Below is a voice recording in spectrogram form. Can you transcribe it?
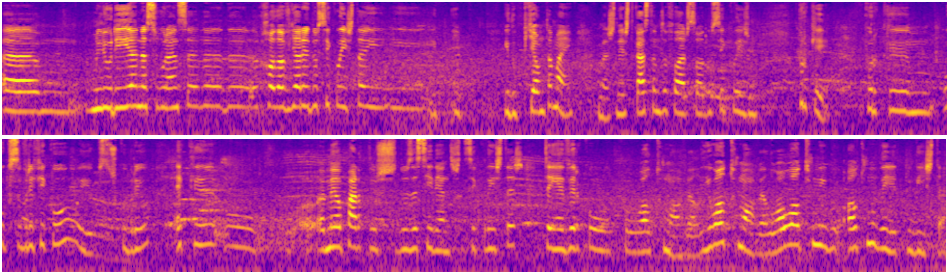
uh, melhoria na segurança de, de rodoviária do ciclista e, e, e do peão também. Mas neste caso estamos a falar só do ciclismo. Porquê? Porque hum, o que se verificou e o que se descobriu é que o, a maior parte dos, dos, acidentes de ciclistas tem a ver com, com, o automóvel. E o automóvel, ou o automobilista,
